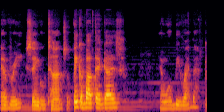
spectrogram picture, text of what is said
Every single time. So think about that, guys, and we'll be right back.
